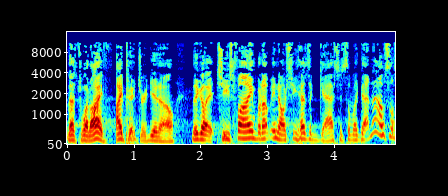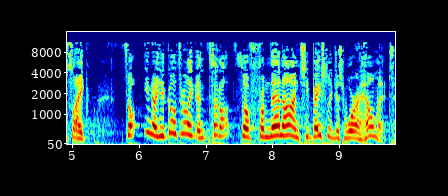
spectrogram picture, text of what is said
That's what I, I pictured, you know. They go, she's fine, but, I'm, you know, she has a gash and stuff like that. And I was just like, so, you know, you go through like, and so, so from then on, she basically just wore a helmet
